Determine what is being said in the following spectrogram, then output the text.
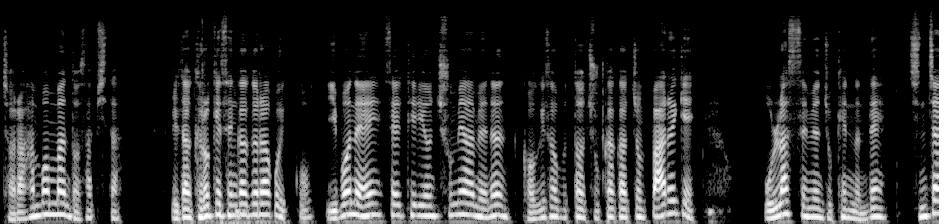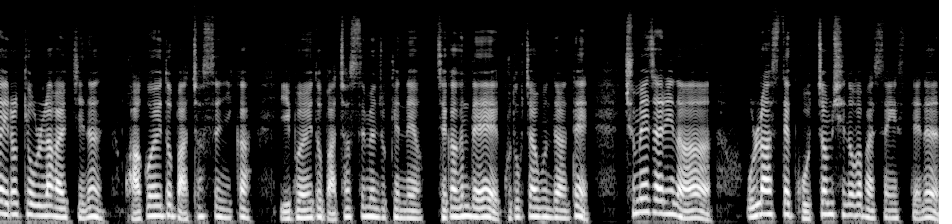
저랑 한 번만 더 삽시다. 일단 그렇게 생각을 하고 있고 이번에 셀트리온 추매하면은 거기서부터 주가가 좀 빠르게 올랐으면 좋겠는데 진짜 이렇게 올라갈지는 과거에도 맞췄으니까 이번에도 맞췄으면 좋겠네요. 제가 근데 구독자분들한테 추매 자리나 올라왔을 때 고점 신호가 발생했을 때는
